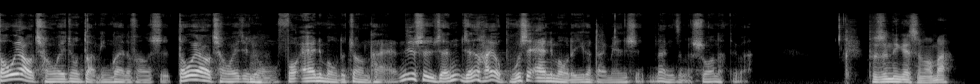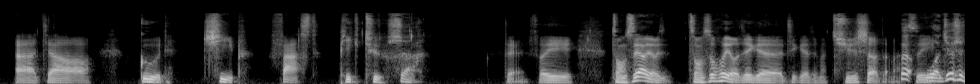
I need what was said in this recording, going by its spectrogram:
都要成为这种短平快的方式，都要成为这种 for animal 的状态，那就是人人还有不是 animal 的一个 dimension，那你怎么说呢？对吧？不是那个什么吗？啊、叫 good cheap fast pick two。是啊，对，所以总是要有，总是会有这个这个什么取舍的嘛。所以，我就是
